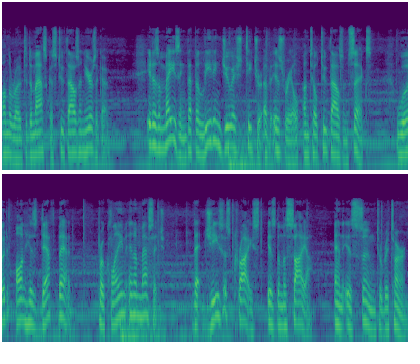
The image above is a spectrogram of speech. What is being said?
on the road to Damascus 2,000 years ago. It is amazing that the leading Jewish teacher of Israel until 2006 would, on his deathbed, proclaim in a message that Jesus Christ is the Messiah and is soon to return.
